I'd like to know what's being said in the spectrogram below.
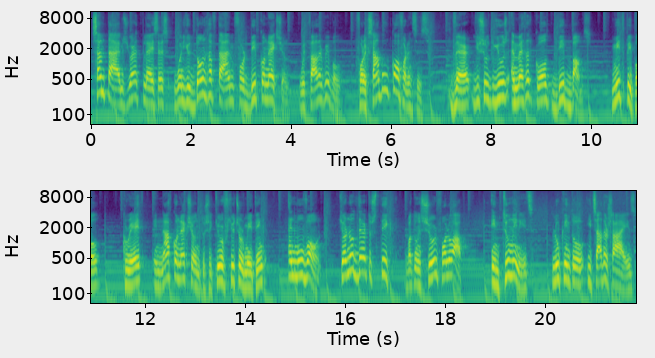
Sometimes you are at places when you don't have time for deep connection with other people. For example, conferences. There, you should use a method called deep bumps. Meet people, create enough connection to secure future meeting, and move on. You're not there to stick, but to ensure follow-up. In two minutes, look into each other's eyes,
